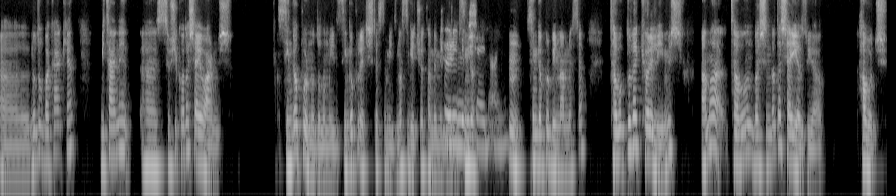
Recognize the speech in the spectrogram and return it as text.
Uh, noodle bakarken bir tane uh, Sushiko'da şey varmış. Singapur noodle'ı mıydı? Singapur eriştesi miydi? Nasıl geçiyor tam emin değilim. Körili Singap- bir şeydi aynen. Hmm, Singapur bilmem nesi. Tavuklu ve köreliymiş. Ama tavuğun başında da şey yazıyor. Havuç,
